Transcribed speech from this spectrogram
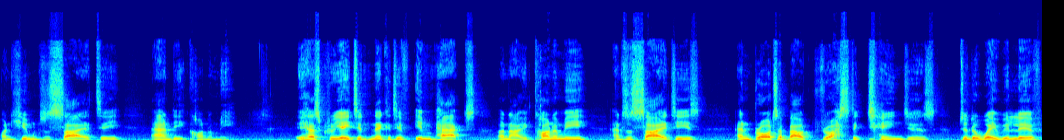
on human society and the economy. It has created negative impacts on our economy and societies and brought about drastic changes to the way we live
